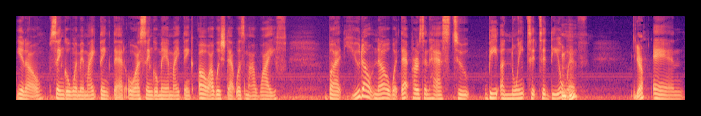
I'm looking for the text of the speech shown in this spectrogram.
you know single women might think that or a single man might think oh I wish that was my wife but you don't know what that person has to be anointed to deal mm-hmm. with yeah, and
